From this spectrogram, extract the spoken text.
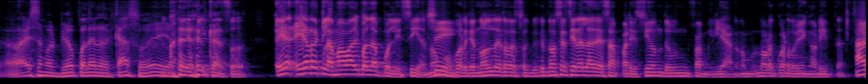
Ay, se me olvidó cuál era el caso de ella. ¿Cuál era el caso? Ella, ella reclamaba algo a la policía, ¿no? Sí. Porque no le resolvió. No sé si era la desaparición de un familiar, no, no recuerdo bien ahorita. Ah,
